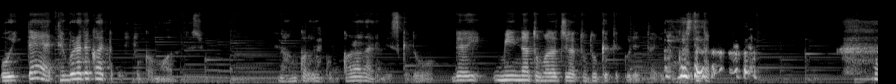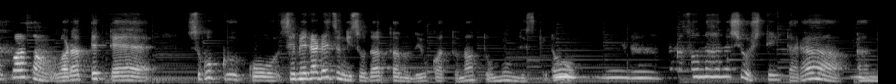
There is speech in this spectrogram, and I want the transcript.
置いて手ぶらで帰ったこととかもあるんですよ。なんかよくわからないんですけど、で、みんな友達が届けてくれたりとかしてたから。お母さんは笑ってて、すごくこう、責められずに育ったのでよかったなと思うんですけど、なんかそんな話をしていたら、あの、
